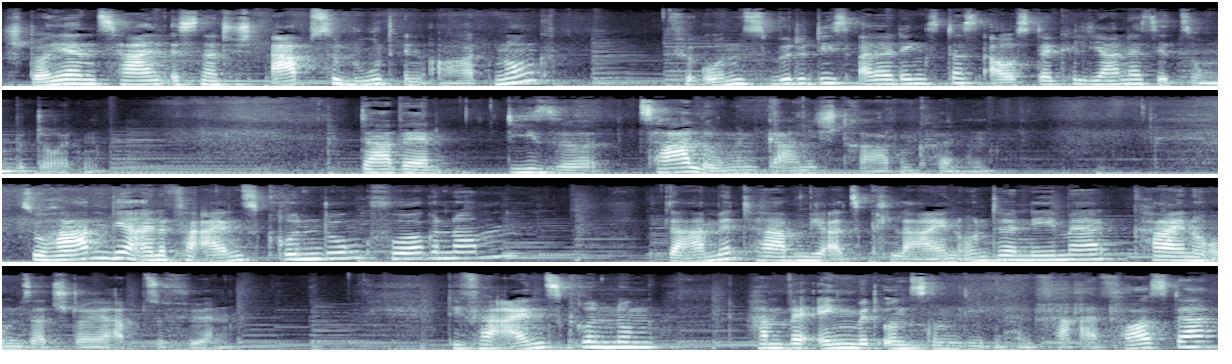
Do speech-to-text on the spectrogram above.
Steuern zahlen ist natürlich absolut in Ordnung. Für uns würde dies allerdings das Aus der Kilianer Sitzungen bedeuten, da wir diese Zahlungen gar nicht tragen können. So haben wir eine Vereinsgründung vorgenommen. Damit haben wir als Kleinunternehmer keine Umsatzsteuer abzuführen. Die Vereinsgründung haben wir eng mit unserem lieben Herrn Pfarrer Forster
